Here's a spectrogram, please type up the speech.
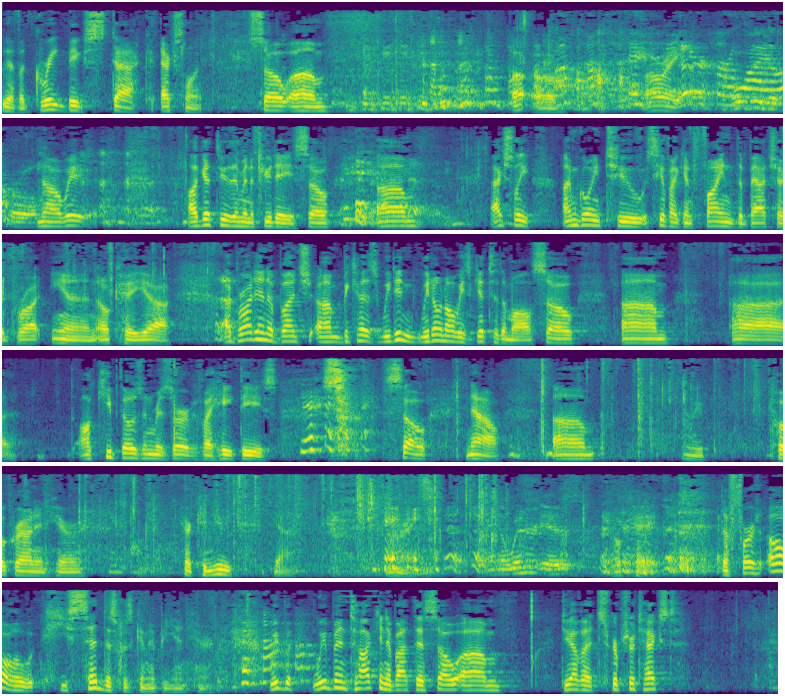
we have a great big stack. Excellent. So, um, uh-oh. All right. For a while. No, we, I'll get through them in a few days. So, um, actually, I'm going to see if I can find the batch I brought in. Okay, yeah. I brought in a bunch, um, because we didn't, we don't always get to them all. So, um, uh, I'll keep those in reserve if I hate these. so, so now, um, let me poke around in here. Here, can you, yeah. All right. And the winner is, Okay. The first, oh, he said this was going to be in here. We've, been- we've been talking about this. So, um, do you have a scripture text?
